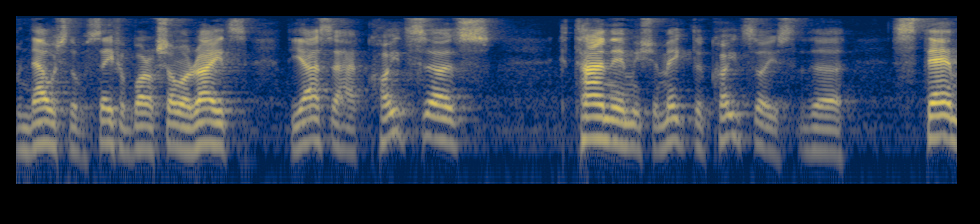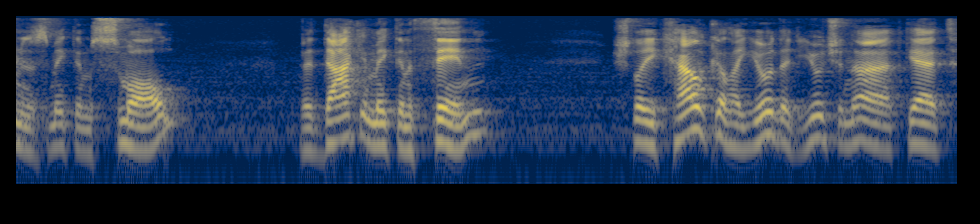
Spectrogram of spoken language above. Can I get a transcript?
And that which the Sefer Baruch She'amar writes, the Yasa HaKoitzas Ktanim, you should make the koitzos, the stems, make them small. The dakim, make them thin. Shloi kalkel hayud that yud should not get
